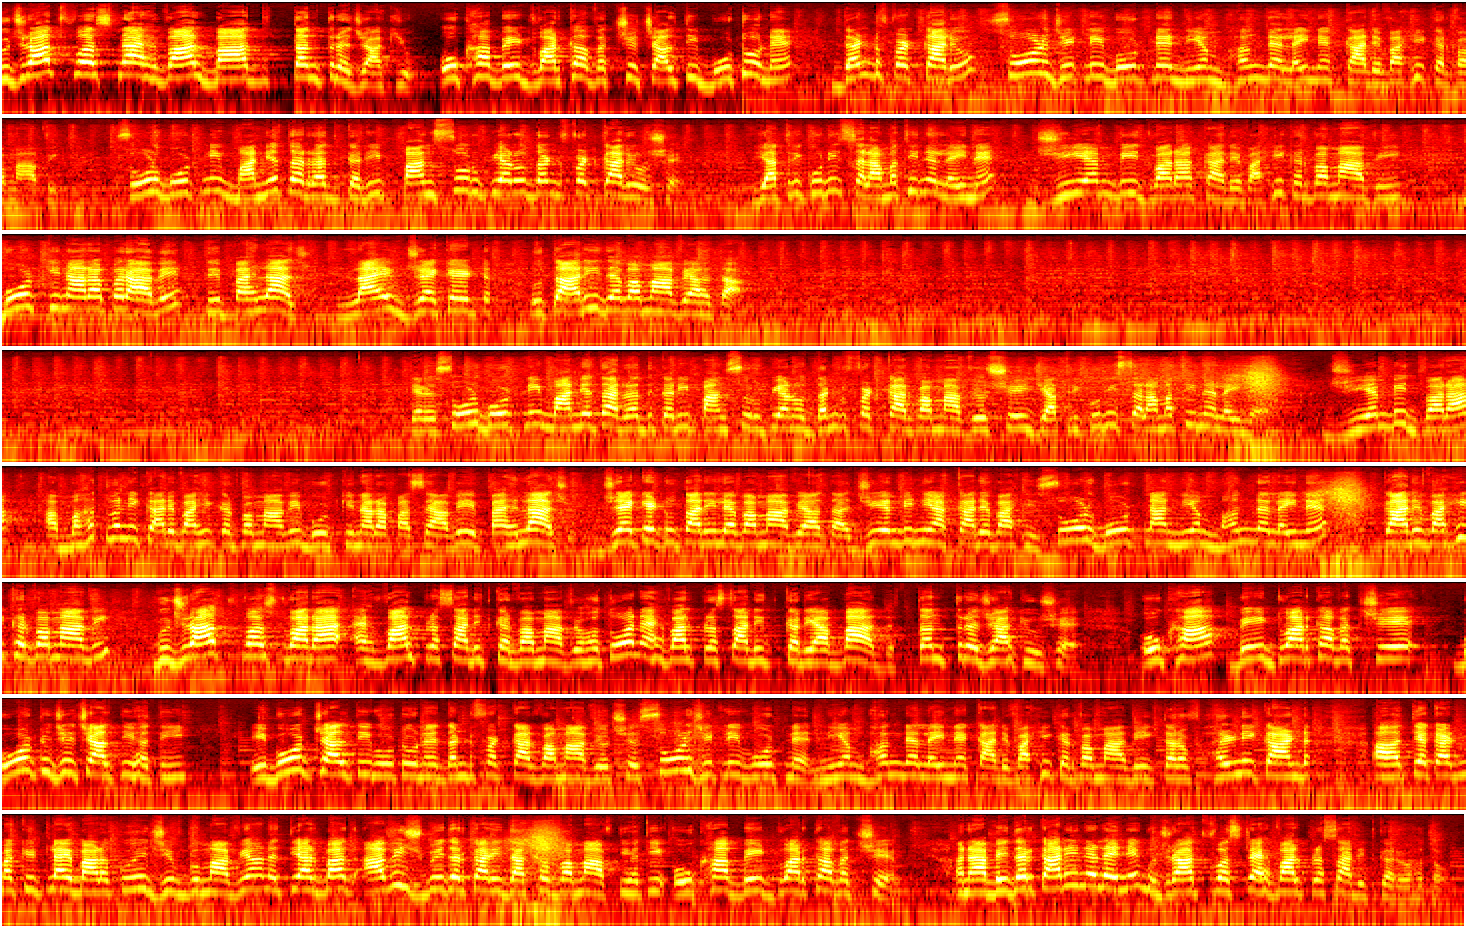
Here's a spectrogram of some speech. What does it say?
ગુજરાત ફર્સ્ટના અહેવાલ બાદ તંત્ર જાગ્યું. ઓખા બેટ દ્વારકા વચ્ચે ચાલતી બોટોને દંડ ફટકાર્યો. સોળ જેટલી બોટને નિયમ ભંગને લઈને કાર્યવાહી કરવામાં આવી. સોળ બોટની માન્યતા રદ કરી પાંચસો રૂપિયાનો દંડ ફટકાર્યો છે. યાત્રિકોની સલામતીને લઈને જીએમબી દ્વારા કાર્યવાહી કરવામાં આવી. બોટ કિનારા પર આવે તે પહેલા જ લાઈવ જેકેટ ઉતારી દેવામાં આવ્યા હતા. ત્યારે સોળ બોટની માન્યતા રદ કરી પાંચસો રૂપિયાનો દંડ ફટકારવામાં આવ્યો છે. યાત્રિકોની સલામતીને લઈને જીએમબી દ્વારા આ મહત્વની કાર્યવાહી કરવામાં આવી. બોટ કિનારા પાસે આવે. પહેલા જ જેકેટ ઉતારી લેવામાં આવ્યા હતા. જીએમબીની આ કાર્યવાહી સોળ બોટના નિયમ ભંગને લઈને કાર્યવાહી કરવામાં આવી. ગુજરાત ફર્સ્ટ દ્વારા અહેવાલ પ્રસારિત કરવામાં આવ્યો હતો અને અહેવાલ પ્રસારિત કર્યા બાદ તંત્ર જાગ્યું છે. ઓખા, બેટ દ્વારકા વચ્ચે બોટ જે ચાલતી હતી એ બોટ ચાલતી બોટોને દંડ ફટકારવામાં આવ્યો છે. સોળ જેટલી બોટને નિયમભંગને લઈને કાર્યવાહી કરવામાં આવી. એક તરફ હરણીકાંડ હત્યાકાંડમાં કેટલાય બાળકોએ જીવ ગુમાવ્યા અને ત્યારબાદ આવી જ બેદરકારી દાખવવામાં આવતી હતી. ઓખા બેટ દ્વારકા વચ્ચે. અને આ બેદરકારીને લઈને ગુજરાત ફર્સ્ટ અહેવાલ પ્રસારિત કર્યો હતો.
